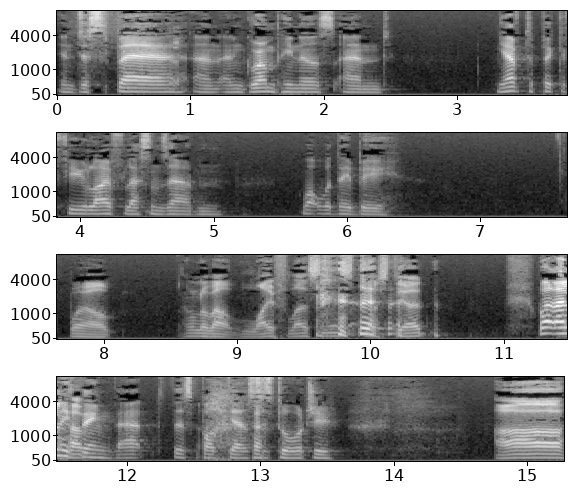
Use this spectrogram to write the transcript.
in despair and, and grumpiness, and you have to pick a few life lessons out. And what would they be? Well, I don't know about life lessons just yet. Well, have- anything that this podcast has taught you. Uh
